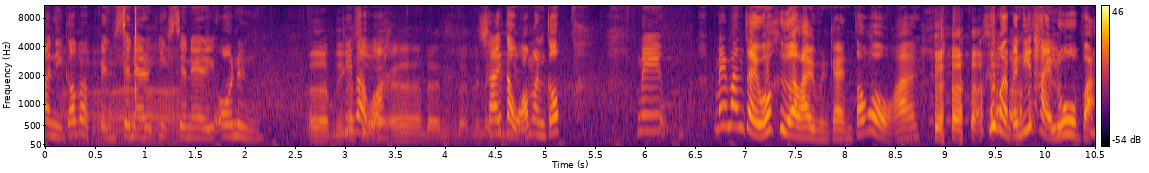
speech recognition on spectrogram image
อันนี้ก็แบบเป็นอ่าซีนารีอีกซีนารีโอหนึ่งเออนี่ที่ก็แบสบวว่ายเออเดินเดินเล่นได้ใช่ดีแต่ว่าอยู่มันก็ไม่ไม่มั่นใจว่าคืออะไรเหมือนกันต้องบอกว่าคือเหมือนเป็นที่ถ่ายรูปอะ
